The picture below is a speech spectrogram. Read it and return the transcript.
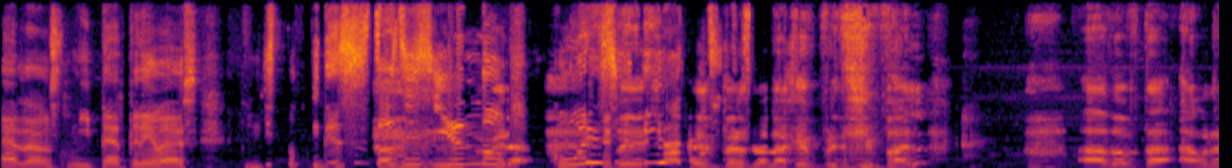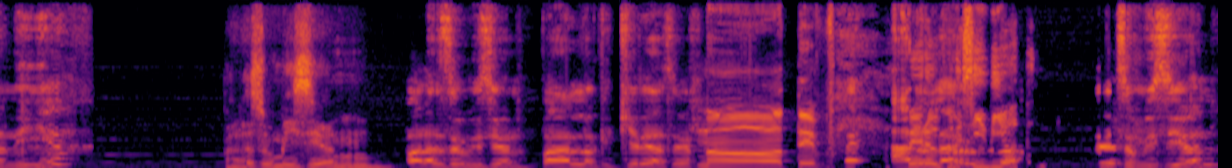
ladres, ni te atrevas. ¿Qué estupidez estás diciendo? Mira, ¿Cómo eres de- idiota? el personaje principal adopta a una niña Para su misión. para su misión, para lo que quiere hacer. No te. A Pero eres largo idiota. de su misión,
